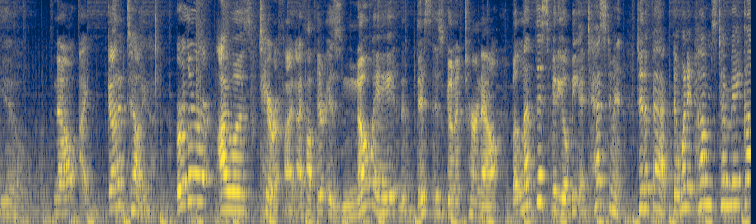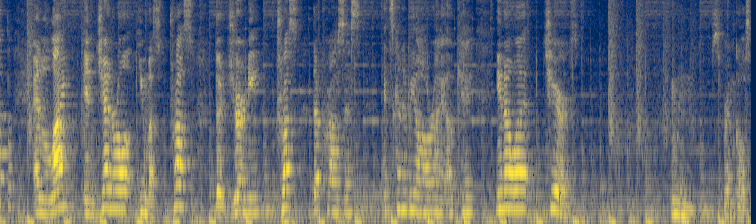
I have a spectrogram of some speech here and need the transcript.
you. Now, I gotta tell you, Earlier, I was terrified. I thought there is no way that this is gonna turn out, but let this video be a testament to the fact that when it comes to makeup and life in general, you must trust the journey, trust the process. It's gonna be all right, okay? You know what? Cheers. Mmm, sprinkles.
